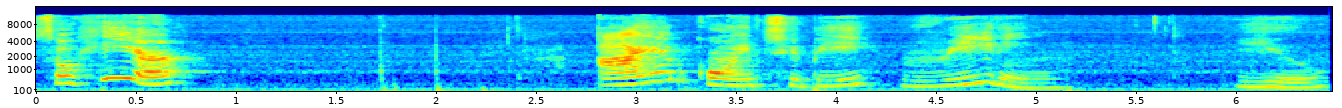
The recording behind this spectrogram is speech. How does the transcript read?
So here, I am going to be reading you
